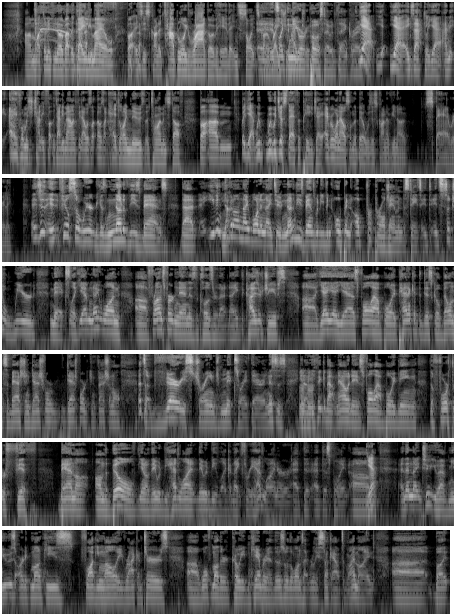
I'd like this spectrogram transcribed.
Um, I don't know if you know about the Daily Mail, but it's this kind of tabloid rag over here that incites kind of it's racial like the New hatred. York Post, I would think, right? Yeah, yeah, yeah exactly, yeah. And it, everyone was just chanting "fuck the Daily Mail." I think that was like, that was like headline news at the time and stuff. But um, but yeah, we we were just there for PJ. Everyone else on the bill was just kind of you know spare, really. It's just it feels so weird because none of these bands that even no. even on night one and night two, none of these bands would even open up for Pearl Jam in the states. It, it's such a weird mix. Like you have night one, uh, Franz Ferdinand is the closer that night. The Kaiser Chiefs, uh, Yeah Yeah Yeahs, Fall Out Boy, Panic at the Disco, Belle and Sebastian, Dashboard Dashboard Confessional. That's a very strange mix right there. And this is you know mm-hmm. you think about nowadays Fall Out Boy being the fourth or fifth band on the bill, you know, they would be headline. They would be like a night three headliner at the, at this point. Um, yeah. And then night two, you have Muse, Arctic Monkeys, Flogging Molly, Raconteurs, uh, Wolfmother, Coheed and Cambria. Those were the ones that really stuck out to my mind. Uh, but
